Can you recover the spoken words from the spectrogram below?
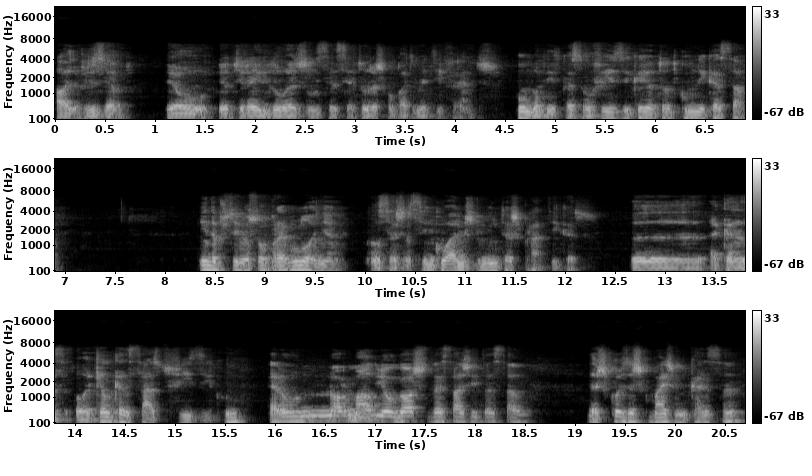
Olha, por exemplo, eu, eu tirei duas licenciaturas completamente diferentes. Uma de Educação Física e outra de Comunicação. Ainda por cima, eu sou pré-Bolonha, ou seja, 5 anos de muitas práticas uh, cansa, ou aquele cansaço físico era o normal e eu gosto dessa agitação. Das coisas que mais me cansa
